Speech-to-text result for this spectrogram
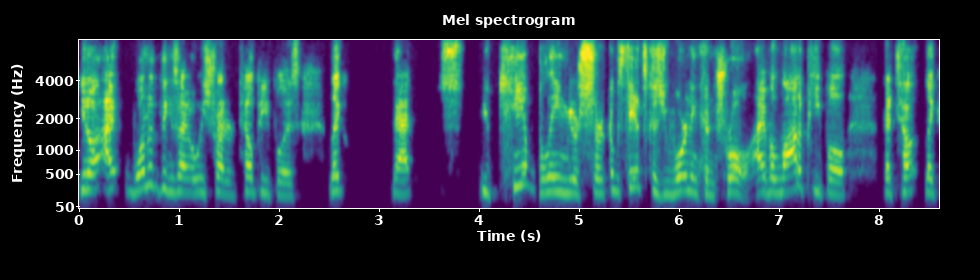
you know, I one of the things I always try to tell people is like that you can't blame your circumstance because you weren't in control. I have a lot of people that tell like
